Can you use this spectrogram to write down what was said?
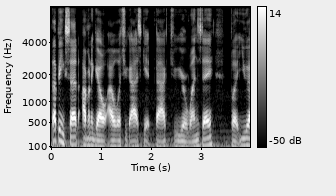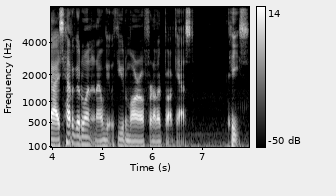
that being said, I'm going to go. I will let you guys get back to your Wednesday, but you guys have a good one, and I will get with you tomorrow for another podcast. Peace.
